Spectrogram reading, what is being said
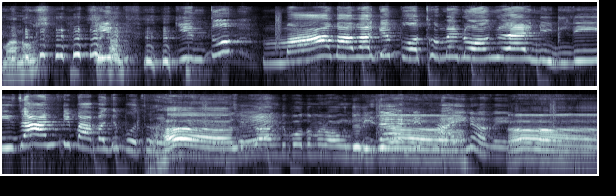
মানুষ। কিন্তু মা বাবাকে প্রথমে রং দেয়নি লিজা আন্টি বাবাকে প্রথমে হ্যাঁ লিজা আন্টি প্রথমে রং দিয়ে আন্টি হ্যাঁ।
